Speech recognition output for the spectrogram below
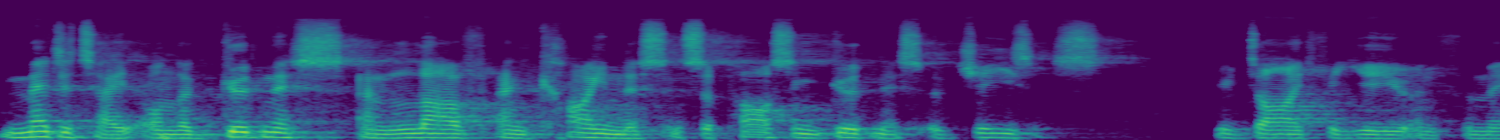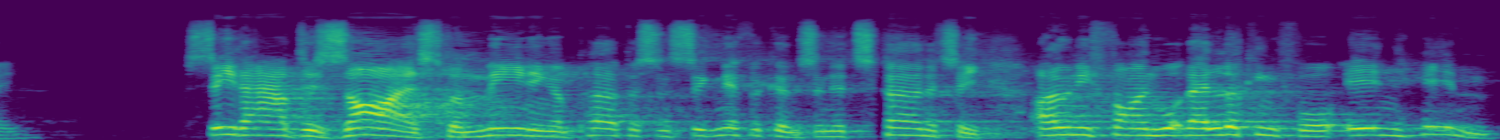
Meditate on the goodness and love and kindness and surpassing goodness of Jesus, who died for you and for me. See that our desires for meaning and purpose and significance and eternity only find what they're looking for in Him.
